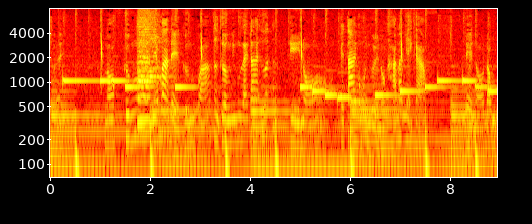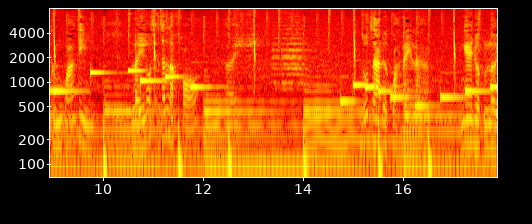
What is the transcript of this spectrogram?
Đấy, nó cứng. Nếu mà để cứng quá thường thường những dái tai ướt thì nó cái tai của mọi người nó khá là nhạy cảm. Để nó đóng cứng quá thì lấy nó sẽ rất là khó. Đấy. Rút ra được quả này là nghe được lời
